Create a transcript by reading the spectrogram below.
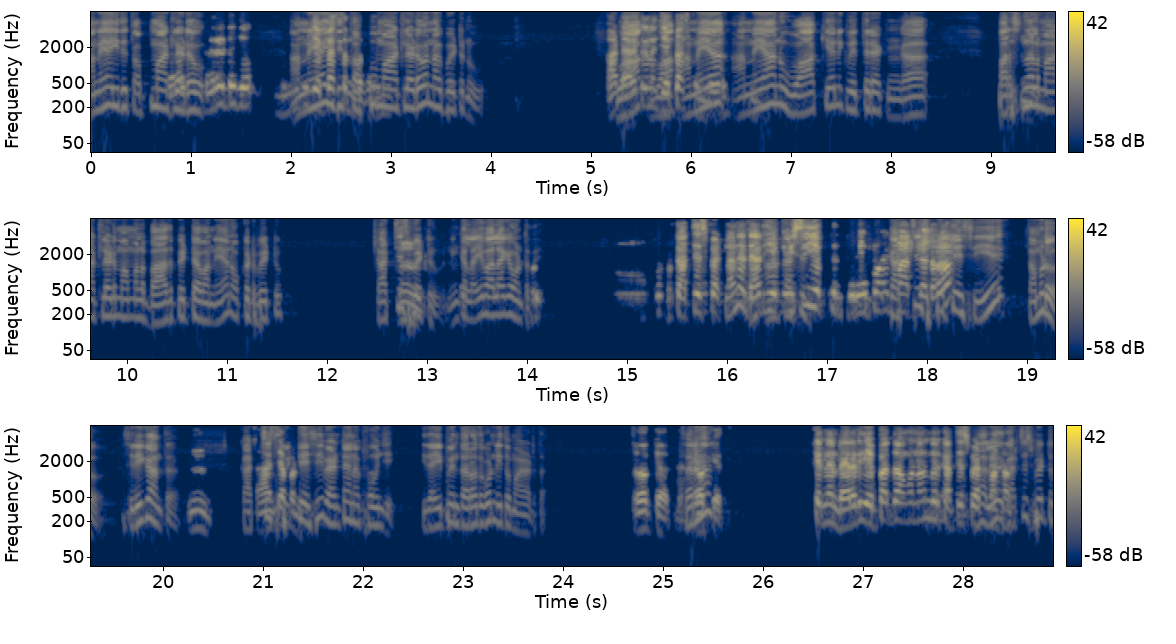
అన్నయ్య ఇది తప్పు మాట్లాడావు. అన్నయ్య ఇది తప్పు. మాట్లాడావు నాకు పెట్టు నువ్వు. అన్నయ్య అన్నయ్య నువ్వు వాక్యానికి వ్యతిరేకంగా పర్సనల్ మాట్లాడి మమ్మల్ని బాధ పెట్టావు అన్నయ్య అని ఒక్కటి పెట్టు. కట్ చేసి. పెట్టు. ఇంకా లైవ్ అలాగే ఉంటది. కట్ చేసి పెట్టినా? చెప్తాను తమ్ముడు శ్రీకాంత్. కట్ చేసి. పెట్టేసి వెంటనే నాకు ఫోన్ చేయి. ఇది అయిపోయిన తర్వాత కూడా నీతో మాట్లాడతా. ఓకే నేను డైరెక్ట్ చెప్పేద్దాం అనుకున్నాను మీరు కట్ చేసి పెట్టమంటారు కట్ చేసి పెట్టు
